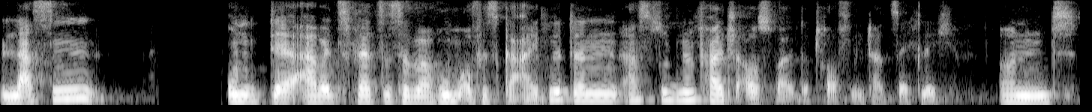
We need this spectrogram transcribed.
lassen und der Arbeitsplatz ist aber Homeoffice geeignet, dann hast du eine falsche Auswahl getroffen tatsächlich. Und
